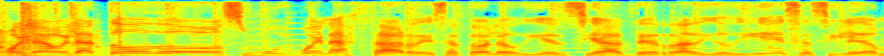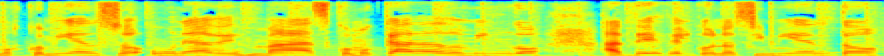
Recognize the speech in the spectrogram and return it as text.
Hola, hola a todos. Muy buenas tardes a toda la audiencia de Radio 10. Así le damos comienzo una vez más, como cada domingo, a Desde el Conocimiento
